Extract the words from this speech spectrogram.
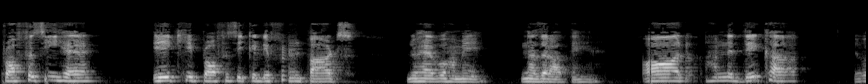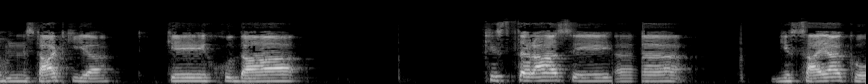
پروفیسی ہے، ایک ہی پروفیسی کے ڈفرینٹ پارٹس جو ہے وہ ہمیں نظر آتے ہیں۔ اور ہم نے دیکھا، جب ہم نے سٹارٹ کیا کہ خدا کس طرح سے یہ سایہ کو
